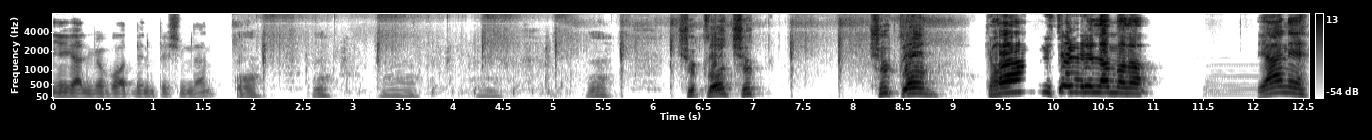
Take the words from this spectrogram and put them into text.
Niye gelmiyor bu at benim peşimden? Çık lan çık. Çık lan. Ya bir şey verin lan bana. Yani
